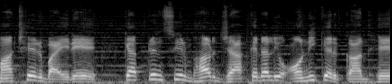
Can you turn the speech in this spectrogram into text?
মাঠের বাইরে। ক্যাপ্টেন্সির ভার জাকের আলী অনিকের কাঁধে।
